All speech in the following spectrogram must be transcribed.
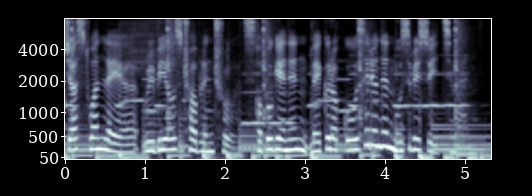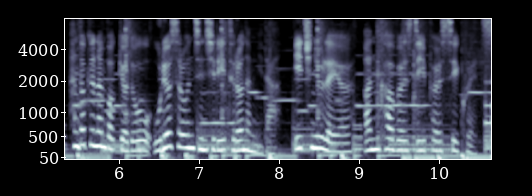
just one layer reveals troubling truths. 겉보기에는 매끄럽고 세련된 모습일 수 있지만 한 덮개만 벗겨도 우려스러운 진실이 드러납니다. Each new layer uncovers deeper secrets,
